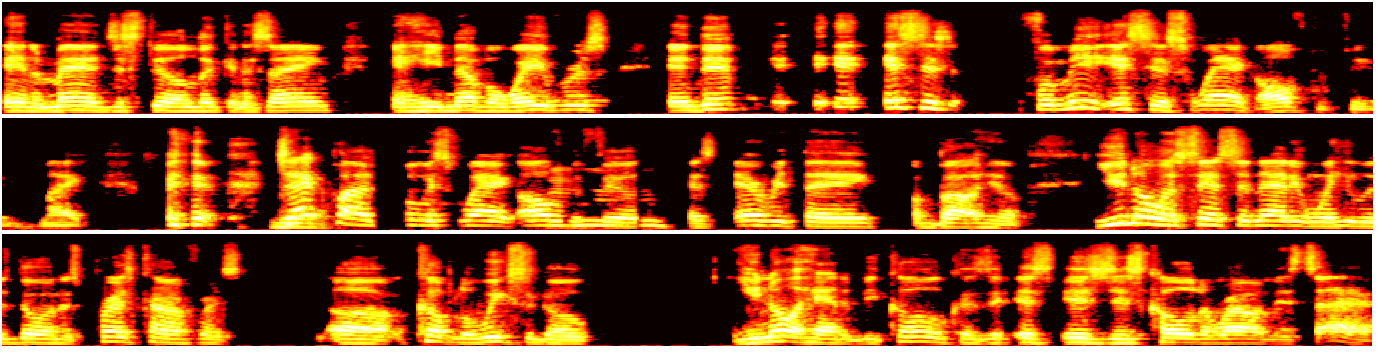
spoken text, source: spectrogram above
and the man just still looking the same, and he never wavers. And then it, it, it's just for me, it's his swag off the field. Like Jackpot yeah. Joey swag off mm-hmm. the field is everything about him. You know, in Cincinnati when he was doing his press conference uh, a couple of weeks ago, you know it had to be cold because it's it's just cold around this time.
